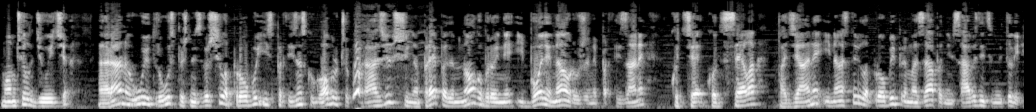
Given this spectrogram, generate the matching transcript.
Momčila Đujića rano ujutro uspešno izvršila proboj iz partizanskog obruča porazivši na prepade mnogobrojne i bolje naoružene partizane kod, se, kod sela Pađane i nastavila proboj prema zapadnim saveznicima u Italiji.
